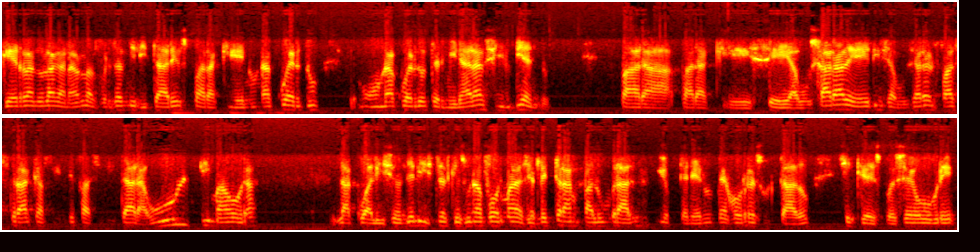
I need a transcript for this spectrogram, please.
guerra no la ganaron las fuerzas militares para que en un acuerdo, un acuerdo terminara sirviendo para, para que se abusara de él y se abusara el fast track a fin de facilitar a última hora la coalición de listas, que es una forma de hacerle trampa al umbral y obtener un mejor resultado sin que después se obre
